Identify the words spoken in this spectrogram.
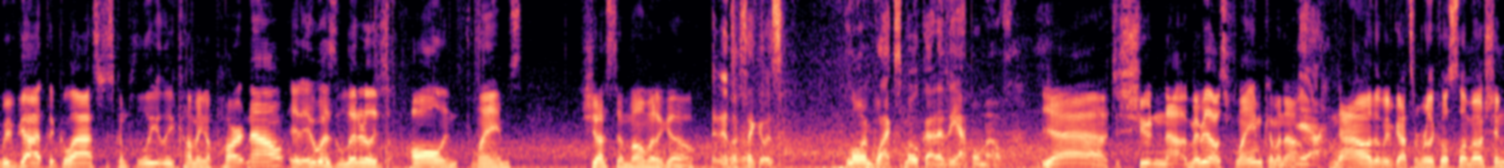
We've got the glass just completely coming apart now. It, it was literally just all in flames just a moment ago. It looks like it was blowing black smoke out of the Apple mouth. Yeah, just shooting out. Maybe that was flame coming out. Yeah. Now that we've got some really cool slow motion,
